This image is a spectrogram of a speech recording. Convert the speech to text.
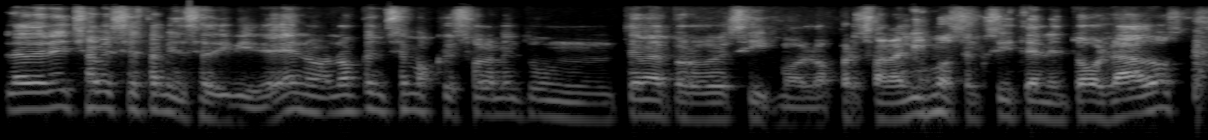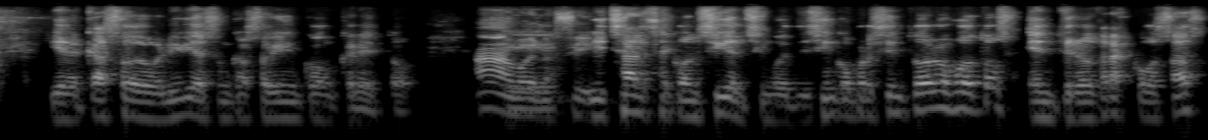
la, derecha a veces también se divide, ¿no? no pensemos que es solamente un tema de progresismo, los personalismos existen en todos lados y el caso de Bolivia es un caso bien concreto. Ah, bueno, sí. Richard se consigue el 55% de los votos, entre otras cosas,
